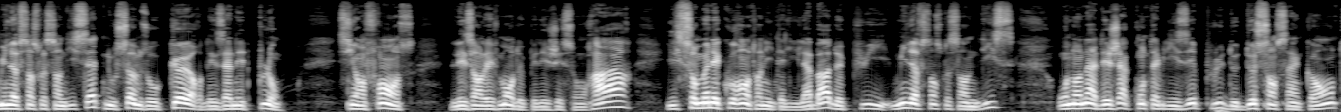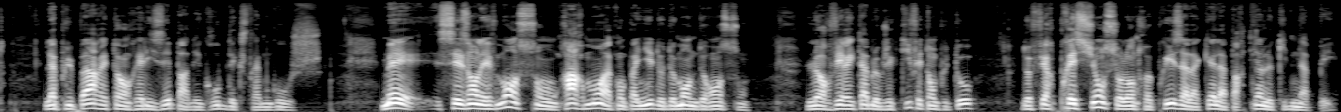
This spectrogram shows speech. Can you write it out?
1977, nous sommes au cœur des années de plomb. Si en France, les enlèvements de PDG sont rares, ils sont monnaie courante en Italie. Là-bas, depuis 1970, on en a déjà comptabilisé plus de 250, la plupart étant réalisés par des groupes d'extrême gauche. Mais ces enlèvements sont rarement accompagnés de demandes de rançon, leur véritable objectif étant plutôt de faire pression sur l'entreprise à laquelle appartient le kidnappé.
